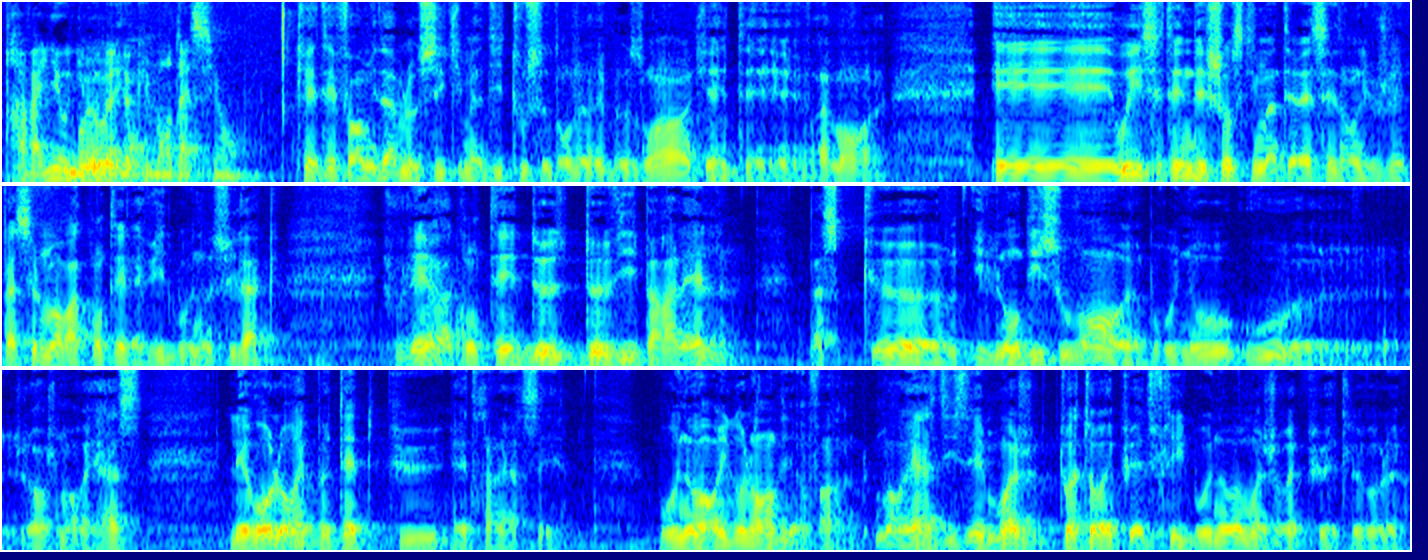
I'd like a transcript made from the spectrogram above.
travaillé au niveau de la documentation qui a été formidable aussi, qui m'a dit tout ce dont j'avais besoin, qui a été vraiment. Euh, et oui, c'était une des choses qui m'intéressait dans le livre. Je voulais pas seulement raconter la vie de Bruno Sulac, je voulais raconter deux, deux vies parallèles, parce que euh, ils l'ont dit souvent, euh, Bruno ou Georges Moréas, les rôles auraient peut-être pu être inversés. Bruno, en rigolant, enfin, Moréas disait, moi, je, toi, t'aurais pu être flic, Bruno, moi, j'aurais pu être le voleur.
